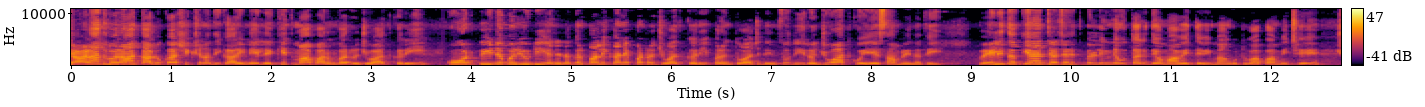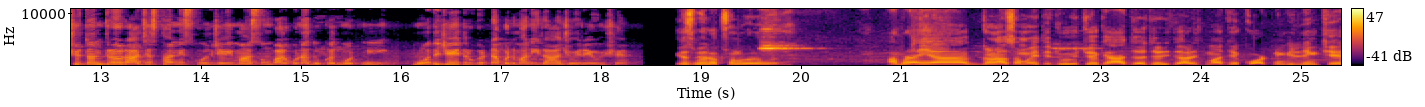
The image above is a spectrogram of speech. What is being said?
શાળા દ્વારા તાલુકા શિક્ષણ અધિકારીને લેખિતમાં વારંવાર રજૂઆત કરી. કોર્ટ પીડબ્લ્યુડી અને નગરપાલિકાને પણ રજૂઆત કરી, પરંતુ આજ દિન સુધી રજૂઆત કોઈએ સાંભળી નથી. વહેલી તકે આ જર્જરિત બિલ્ડિંગને ઉતારી દેવામાં આવે તેવી માંગ ઉઠવા પામી છે. સ્વતંત્ર રાજસ્થાનની સ્કૂલ જેવી માસૂમ બાળકોના દુઃખદ મોતની મોત જેવી દુર્ઘટના બનવાની રાહ જોઈ રહ્યું છે. કેશભાઈ લક્ષ્મણ બરોબર. આપણે અહીંયા ઘણા સમયથી જોયું છે કે આ જર્જરી જારિતમાં જે કોર્ટની બિલ્ડિંગ છે,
